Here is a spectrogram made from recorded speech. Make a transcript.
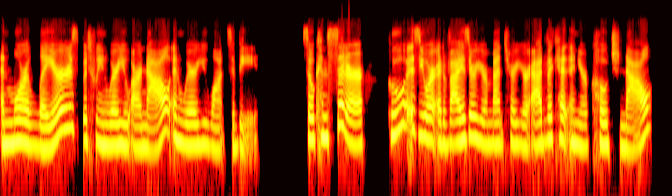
and more layers between where you are now and where you want to be. So consider who is your advisor, your mentor, your advocate, and your coach now?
